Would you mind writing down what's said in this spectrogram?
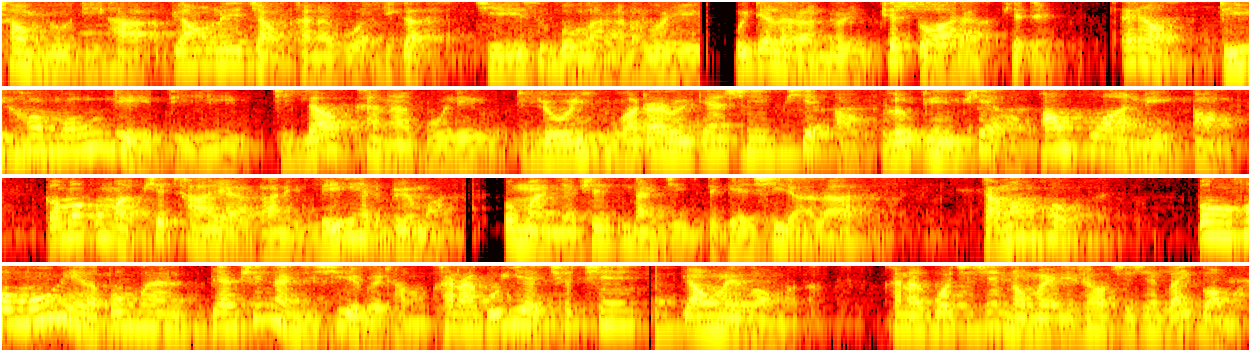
6မျိုးဒီဟာအပြောင်းလဲကြောင့်ခန္ဓာကိုယ်အဓိကရေတွေစုပုံလာတာမျိုးတွေ weight တက်လာတာမျိုးတွေဖြစ်သွားတာဖြစ်တယ်အဲ့တော့ဒီဟော်မုန်းတွေဒီဒီလောက်ခန္ဓာကိုယ်လေးကိုဒီလိုကြီး water retention ဖြစ်အောင် bloating ဖြစ်အောင်ဖောင်းပွားနေအောင်ကမကမဖြစ်ထားရကနေ၄ရက်အတွင်းမှာ ပုံမှန်ပြန်ဖြစ်နိုင်ခြင်းတကယ်ရှိတာလားဒါမှမဟုတ်ပုံဟော်မုန်းတွေကပုံမှန်ပြန်ဖြစ်နိုင်ခြင်းရှိရပဲထောင်ခန္ဓာကိုယ်ကြီးရဲ့ချက်ချင်းပြောင်းလဲသွားမှာလားခန္ဓာကိုယ်ချက်ချင်း normal အနေထားကိုချက်ချင်းလိုက်သွားမှာ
